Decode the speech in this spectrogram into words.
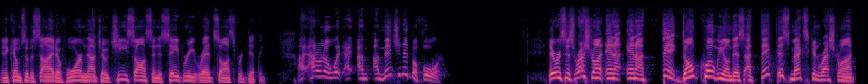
And it comes to the side of warm nacho cheese sauce and a savory red sauce for dipping. I, I don't know what I, I, I mentioned it before. There was this restaurant, and I, and I think, don't quote me on this, I think this Mexican restaurant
